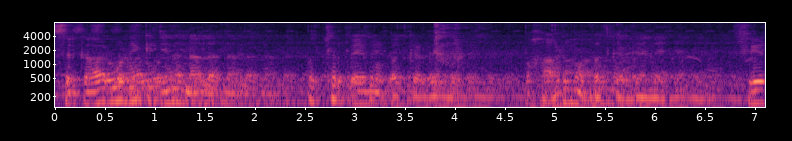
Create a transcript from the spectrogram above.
ਸਰਕਾਰ ਉਹ ਨੇ ਕਿ ਜਿਨ੍ਹਾਂ ਨਾਲ ਪੱਥਰ ਪੈ ਮੁਹੱਬਤ ਕਰਦੇ ਨੇ ਪਹਾੜ ਮੁਹੱਬਤ ਕਰਦੇ ਨੇ ਫਿਰ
